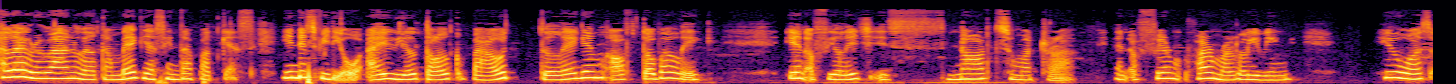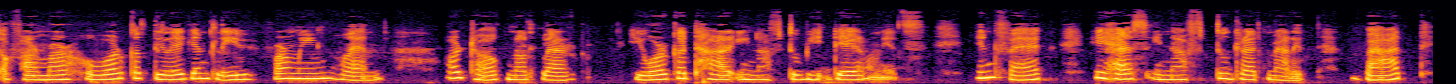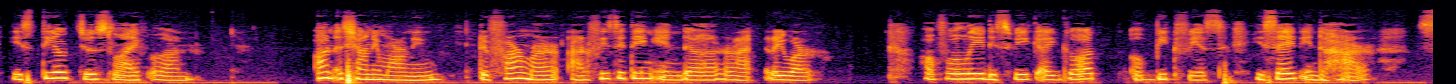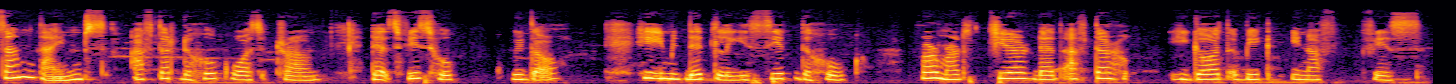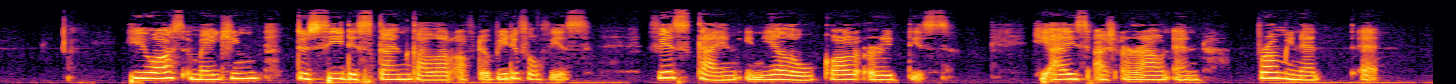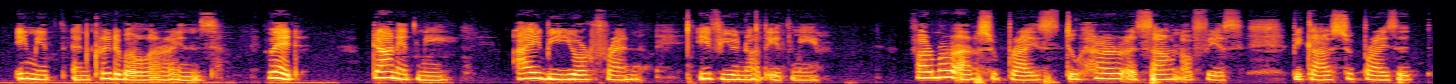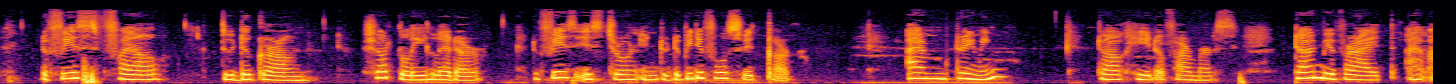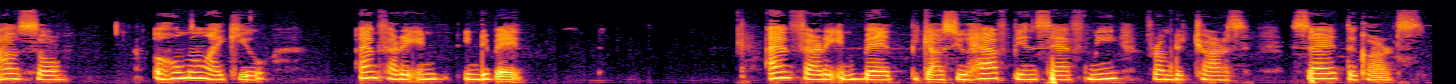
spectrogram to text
Hello everyone, welcome back Jacinta Podcast. In this video, I will talk about the legend of Toba Lake in a village in North Sumatra and a farmer living. He was a farmer who worked diligently farming land, or although not clerk. He worked hard enough to meet their needs. In fact, he has enough to get married but he still chose life alone. On a sunny morning, the farmer are visiting in the river. Hopefully this week I got a big fish, he said in the heart. Sometimes, after the hook was thrown, that fish hook wiggled. He immediately set the hook. Farmer cheered that after he got a big enough fish. He was amazing to see the skin color of the beautiful fish. Fish skin in yellow gold reddish. His eyes are around and prominent uh, emit incredible rays. Wait, don't eat me. I be your friend if you not eat me. Farmers are surprised to hear a sound of fish, because surprised the fish fell to the ground. Shortly later, the fish is thrown into the beautiful sweet cart. I am dreaming, talk he the farmers. Don't be afraid, I am also a human like you. I am very in, in debate. I am very in bed because you have been saved me from the charge, said the guards.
